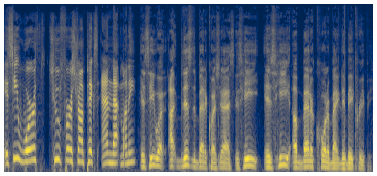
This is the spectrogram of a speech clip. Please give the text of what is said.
is he worth two first round picks and that money? Is he what? I, this is the better question to ask. Is he is he a better quarterback than Big Creepy?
